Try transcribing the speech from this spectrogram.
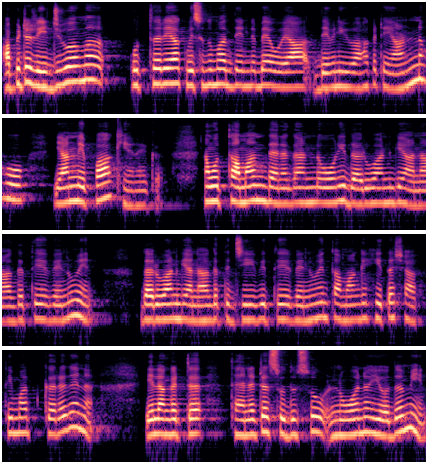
අපිට ඍජුවම උත්තරයක් විසඳුමක් දෙන්න බෑ ඔයා දෙවෙනි විවාහකට යන්න හෝ යන්න එපා කියන එක. නමුත් Taman දැනගන්න ඕනි දරුවන්ගේ අනාගතය වෙනුවෙන් දරුවන්ගේ අනාගත ජීවිතය වෙනුවෙන් තමන්ගේ හිත ශක්තිමත් කරගෙන ඊළඟට තැනට සුදුසු නුවණ යොදමින්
